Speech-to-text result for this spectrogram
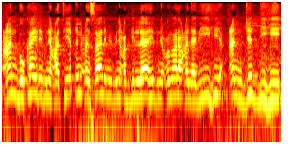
can bukayr bni catiiqin can salim bni cabdillaahi bni cumara can abiihi can jaddihi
